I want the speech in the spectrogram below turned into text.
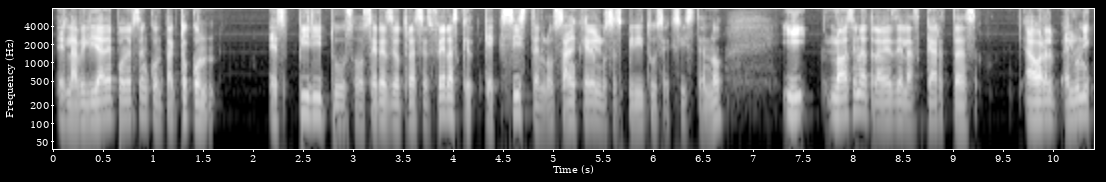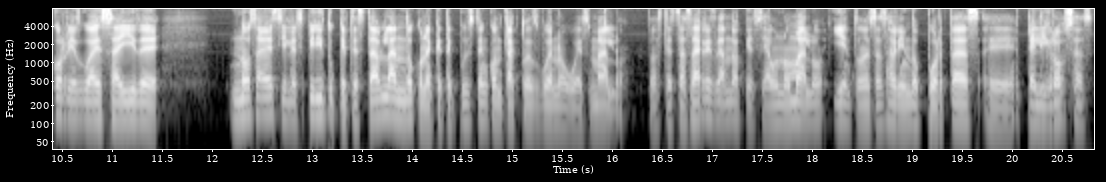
la habilidad de ponerse en contacto con espíritus o seres de otras esferas que, que, existen, los ángeles, los espíritus existen, ¿no? Y lo hacen a través de las cartas. Ahora, el único riesgo es ahí de, no sabes si el espíritu que te está hablando, con el que te pusiste en contacto, es bueno o es malo. Entonces te estás arriesgando a que sea uno malo y entonces estás abriendo puertas eh, peligrosas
